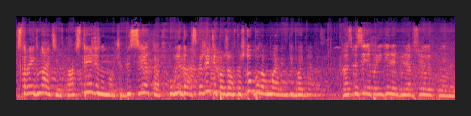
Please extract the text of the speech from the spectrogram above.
Староигнатьевка обстреляна ночью, без света, Угледар, скажите, пожалуйста, что было в Маринке два дня назад? Воскресенье, понедельник были обстрелы полные.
